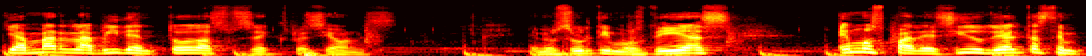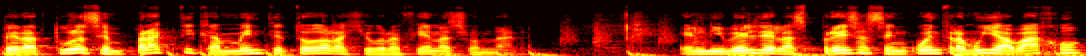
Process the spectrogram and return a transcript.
y amar la vida en todas sus expresiones. En los últimos días hemos padecido de altas temperaturas en prácticamente toda la geografía nacional. El nivel de las presas se encuentra muy abajo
